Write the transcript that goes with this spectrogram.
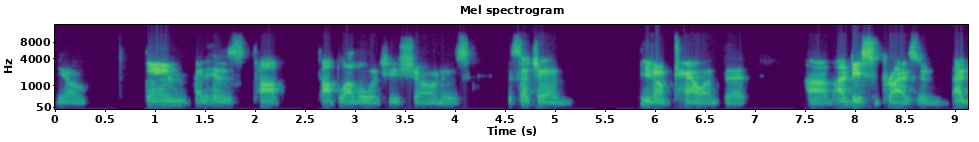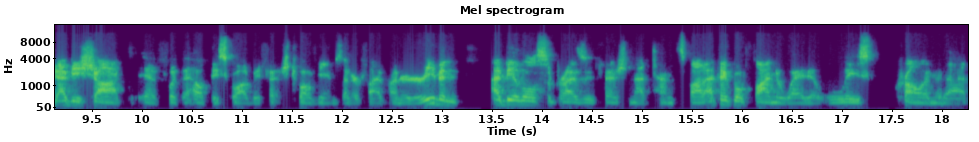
you know, Dame at his top top level, which he's shown is is such a you know talent that um, I'd be surprised I'd, I'd, be shocked if with a healthy squad we finish 12 games under 500 or even I'd be a little surprised we finish in that 10th spot. I think we'll find a way to at least crawl into that.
